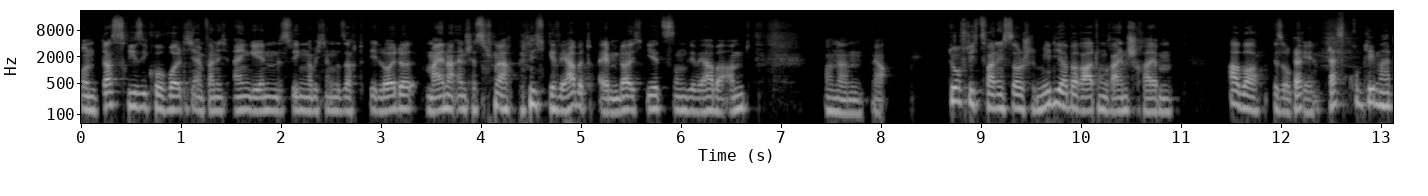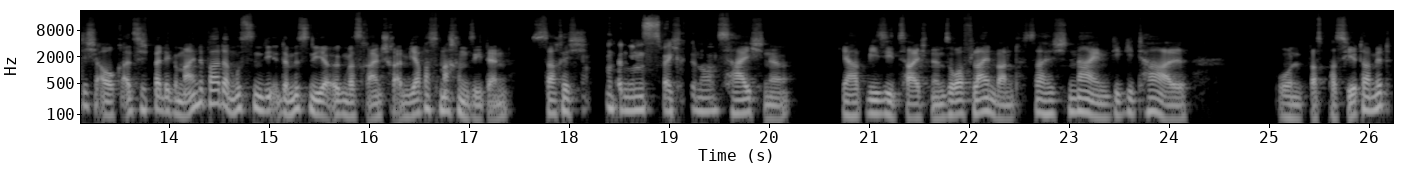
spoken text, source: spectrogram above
Und das Risiko wollte ich einfach nicht eingehen. Deswegen habe ich dann gesagt, ey Leute, meiner Einschätzung nach bin ich Gewerbetreibender. Ich gehe jetzt zum Gewerbeamt. Und dann, ja, durfte ich zwar nicht Social Media Beratung reinschreiben, aber ist okay. Das, das, Problem hatte ich auch. Als ich bei der Gemeinde war, da mussten die, da müssen die ja irgendwas reinschreiben. Ja, was machen sie denn? Sag ich. Ja, Unternehmenszweck, genau. Zeichne. Ja, wie sie zeichnen. So auf Leinwand. Sag ich, nein, digital. Und was passiert damit?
